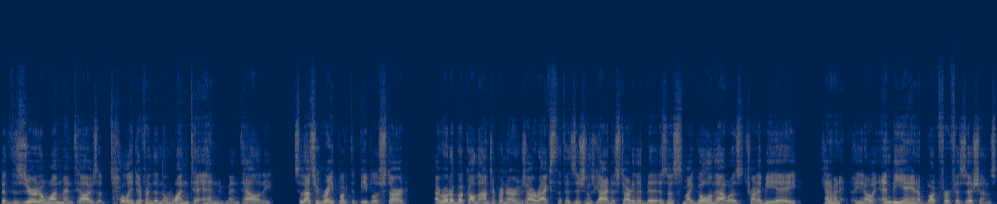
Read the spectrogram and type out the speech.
But the zero to one mentality is totally different than the one to N mentality. So that's a great book that people start. I wrote a book called Entrepreneurs RX, The Physician's Guide to Starting a Business. My goal in that was try to be a kind of an you know MBA in a book for physicians.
